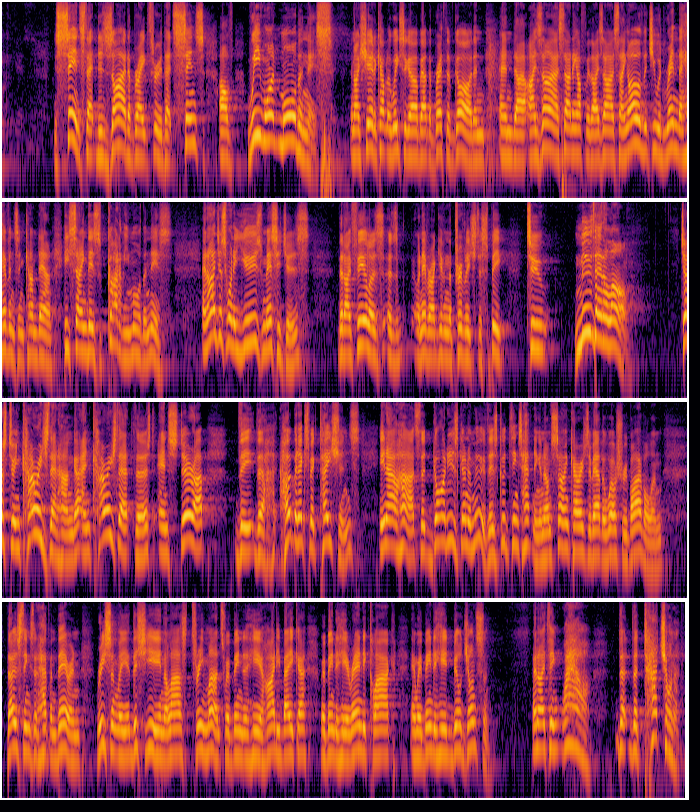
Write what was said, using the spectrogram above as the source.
You sense that desire to break through, that sense of, we want more than this. And I shared a couple of weeks ago about the breath of God and, and uh, Isaiah, starting off with Isaiah saying, Oh, that you would rend the heavens and come down. He's saying, There's got to be more than this. And I just want to use messages that I feel as, as whenever I give them the privilege to speak to move that along just to encourage that hunger, encourage that thirst, and stir up the, the hope and expectations in our hearts that God is going to move. There's good things happening. And I'm so encouraged about the Welsh revival and those things that happened there. And recently, this year, in the last three months, we've been to hear Heidi Baker, we've been to hear Randy Clark, and we've been to hear Bill Johnson. And I think, wow, the, the touch on it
